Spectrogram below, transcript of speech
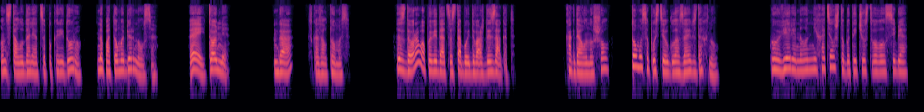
Он стал удаляться по коридору, но потом обернулся. «Эй, Томми!» «Да», — сказал Томас. «Здорово повидаться с тобой дважды за год». Когда он ушел, Томас опустил глаза и вздохнул. «Уверена, он не хотел, чтобы ты чувствовал себя...»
